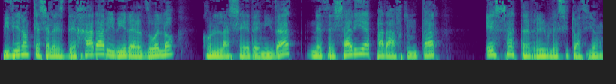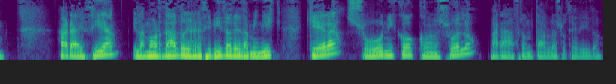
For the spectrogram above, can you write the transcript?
pidieron que se les dejara vivir el duelo con la serenidad necesaria para afrontar esa terrible situación. Agradecía el amor dado y recibido de Dominique, que era su único consuelo para afrontar lo sucedido.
